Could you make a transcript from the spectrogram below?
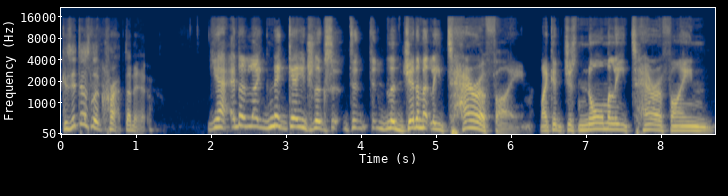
Because it does look crap, doesn't it? Yeah, and uh, like Nick Gage looks d- d- legitimately terrifying, like a just normally terrifying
